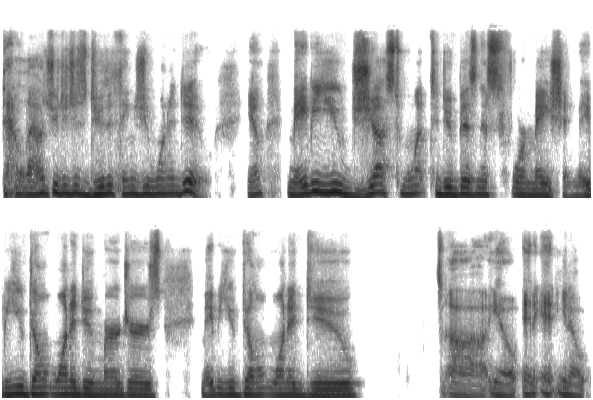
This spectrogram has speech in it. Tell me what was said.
that allows you to just do the things you want to do. You know, maybe you just want to do business formation. Maybe you don't want to do mergers. Maybe you don't want to do uh, you know, and, and you know,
